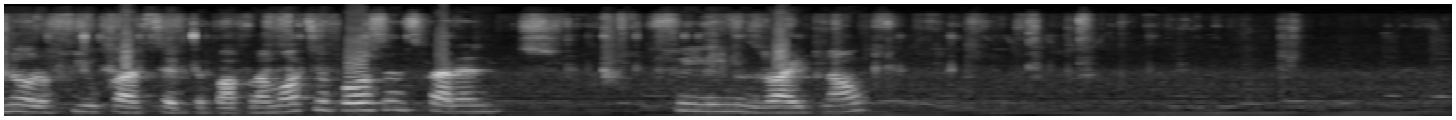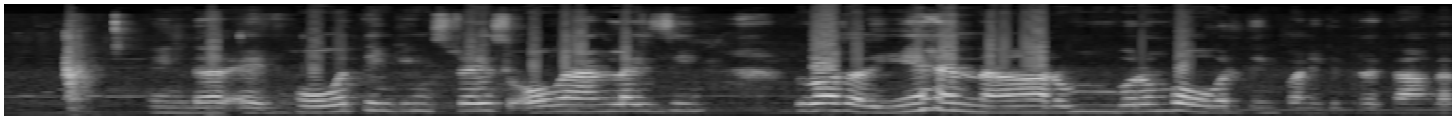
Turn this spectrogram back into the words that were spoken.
இன்னொரு ஃபியூ கார்ட்ஸ் எடுத்து பார்க்கலாம். What's you person's current feelings right right in their their overthinking stress overanalysing because அது ஏன்னா ரொம்ப ரொம்ப ஓவர் திங்க் பண்ணிக்கிட்டு இருக்காங்க.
